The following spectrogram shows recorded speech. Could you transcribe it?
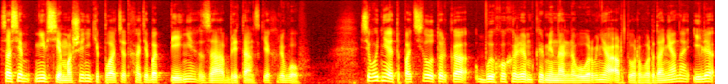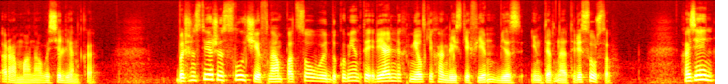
Совсем не все мошенники платят хотя бы пени за британских львов. Сегодня это под силу только выхухолем криминального уровня Артура Варданяна или Романа Василенко. В большинстве же случаев нам подсовывают документы реальных мелких английских фирм без интернет-ресурсов. Хозяин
